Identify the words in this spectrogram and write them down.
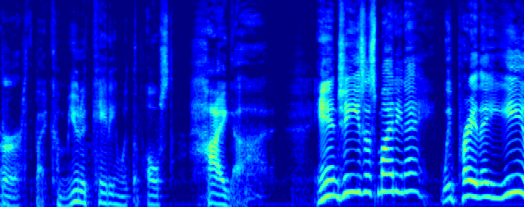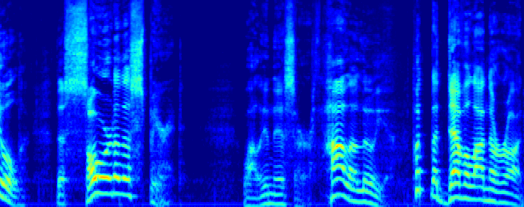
earth by communicating with the Most High God. In Jesus' mighty name, we pray they yield the sword of the Spirit while in this earth. Hallelujah. Put the devil on the run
